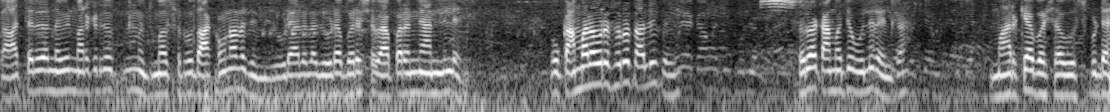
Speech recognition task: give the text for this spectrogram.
तर आजच्या नवीन मार्केट तुम्हाला सर्व दाखवणारच आहे. मी जोड्या आलेल्या जोड्या बऱ्याचशा व्यापाऱ्यांनी आणलेल्या आहे हो कामाला वगैरे सर्व चालू आहे काही सर्व कामाचे बोली राहील का? मारक्या बशा उसपुट्या.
